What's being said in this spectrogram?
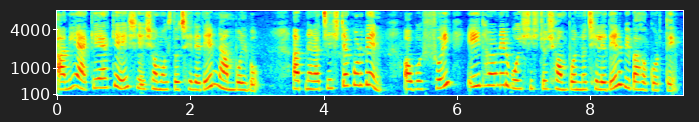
আমি একে একে সেই সমস্ত ছেলেদের নাম বলব। আপনারা চেষ্টা করবেন অবশ্যই এই ধরনের বৈশিষ্ট্য সম্পন্ন ছেলেদের বিবাহ করতে।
